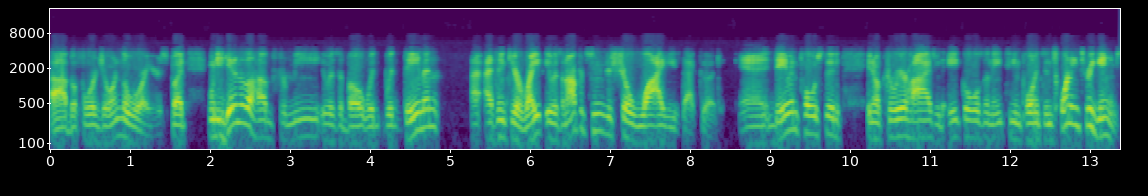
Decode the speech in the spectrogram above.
uh, before joining the Warriors. But when you get into the hub, for me, it was about with with Daemon. I, I think you're right. It was an opportunity to show why he's that good. And Daemon posted, you know, career highs with eight goals and 18 points in 23 games,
